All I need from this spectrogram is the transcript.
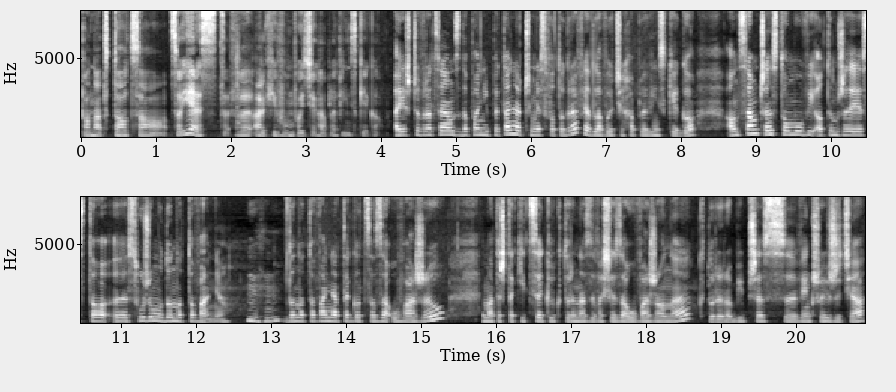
ponad to, co, co jest w archiwum Wojciecha Plewińskiego. A jeszcze wracając do pani pytania, czym jest fotografia dla Wojciecha Plewińskiego, on sam często mówi o tym, że jest to, y, służy mu do notowania. Mhm. Do notowania tego, co zauważył. Ma też taki cykl, który nazywa się Zauważone, który robi przez większość życia,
